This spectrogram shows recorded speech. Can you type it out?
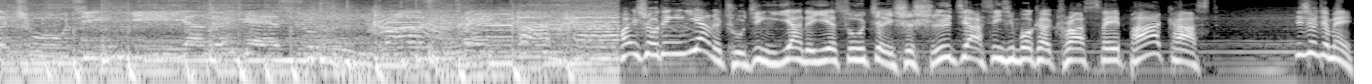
的处境，一样的耶稣。欢迎收听《一样的处境，一样的耶稣》，这里是十架新星播客 CrossFit Podcast。弟兄姐妹，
